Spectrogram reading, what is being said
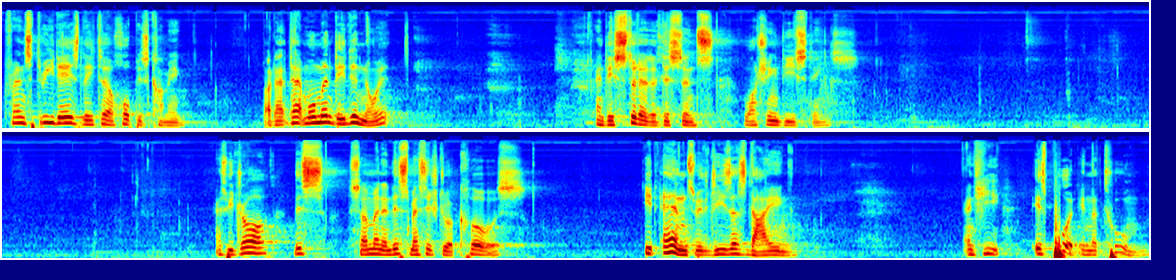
Friends, three days later, hope is coming. But at that moment, they didn't know it. And they stood at a distance watching these things. As we draw this sermon and this message to a close, it ends with Jesus dying. And he is put in a tomb,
